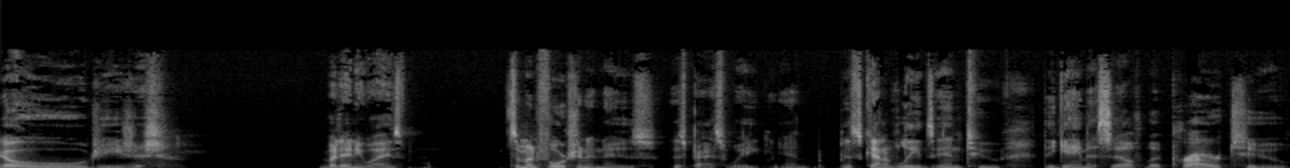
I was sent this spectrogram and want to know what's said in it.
Oh, Jesus. But, anyways, some unfortunate news this past week. And this kind of leads into the game itself. But prior to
